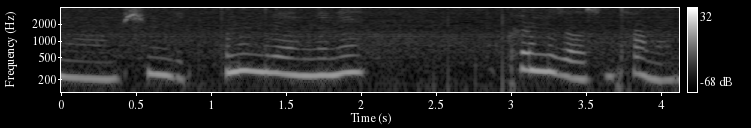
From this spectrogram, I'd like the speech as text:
Hmm, şimdi bunun rengini kırmızı olsun tamam.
